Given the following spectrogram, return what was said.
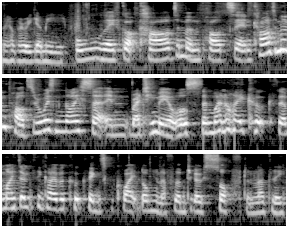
They are very yummy. Oh they've got cardamom pods in. Cardamom pods are always nicer in ready meals than when I cook them. I don't think I ever cook things for quite long enough for them to go soft and lovely.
